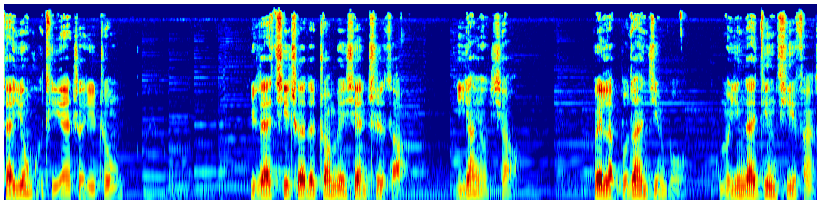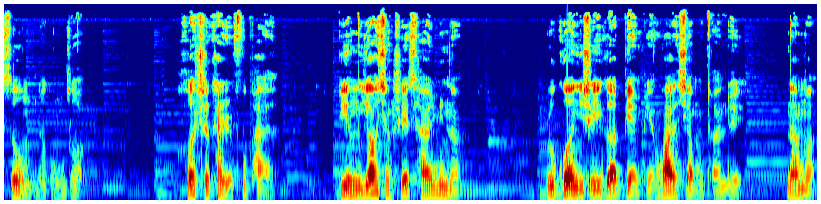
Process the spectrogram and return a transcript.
在用户体验设计中与在汽车的装备线制造一样有效。为了不断进步，我们应该定期反思我们的工作。何时开始复盘，并邀请谁参与呢？如果你是一个扁平化的项目团队，那么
